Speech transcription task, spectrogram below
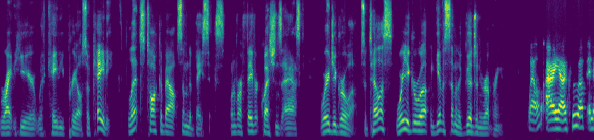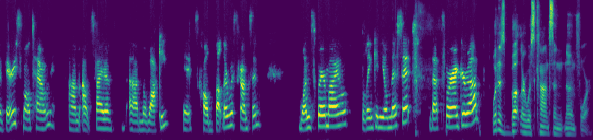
right here with katie prill. So katie let's talk about some of the basics. One of our favorite questions to ask where'd you grow up? So tell us where you grew up and give us some of the goods on your upbringing. Well i uh, grew up in a very small town um, outside of uh, milwaukee it's called Butler, Wisconsin. One square mile, blink and you'll miss it. That's where I grew up. What is Butler, Wisconsin known for?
